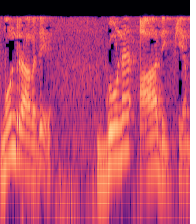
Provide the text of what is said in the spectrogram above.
மூன்றாவது குண ஆதிக்கியம்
